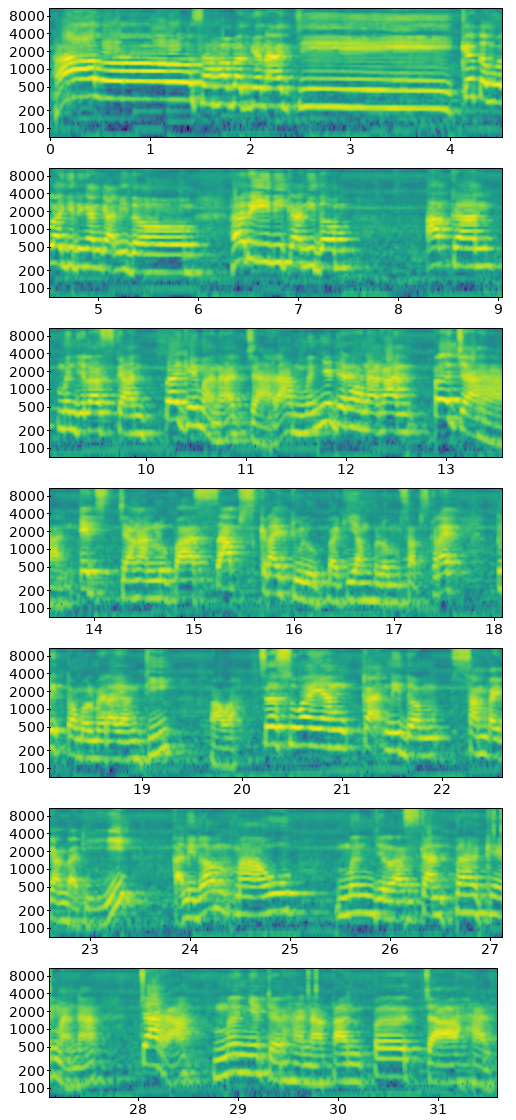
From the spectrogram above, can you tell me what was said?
Halo sahabat Gen Aci Ketemu lagi dengan Kak Nidom. Hari ini Kak Nidom akan menjelaskan bagaimana cara menyederhanakan pecahan. Eits, jangan lupa subscribe dulu. Bagi yang belum subscribe, klik tombol merah yang di bawah. Sesuai yang Kak Nidom sampaikan tadi Kak Nidom mau menjelaskan bagaimana cara menyederhanakan pecahan.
